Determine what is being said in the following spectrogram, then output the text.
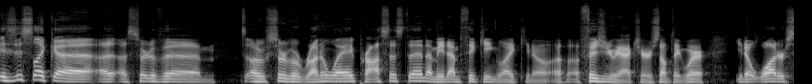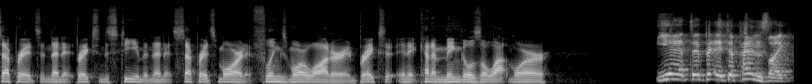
Is this like a, a, a sort of a, a sort of a runaway process then? I mean, I'm thinking like, you know, a, a, fission reaction or something where, you know, water separates and then it breaks into steam and then it separates more and it flings more water and breaks it and it kind of mingles a lot more. Yeah, it depends. Like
